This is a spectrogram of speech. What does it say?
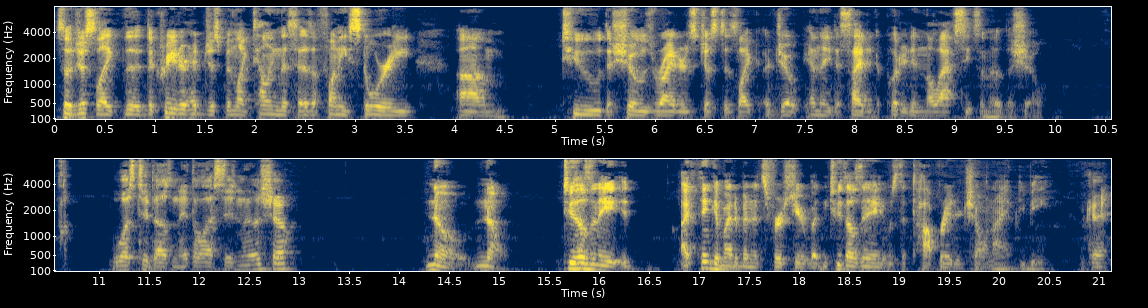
So just like the the creator had just been like telling this as a funny story um, to the show's writers just as like a joke, and they decided to put it in the last season of the show. Was 2008 the last season of the show? No, no, 2008. It, I think it might have been its first year, but in 2008 it was the top rated show on IMDb. Okay.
